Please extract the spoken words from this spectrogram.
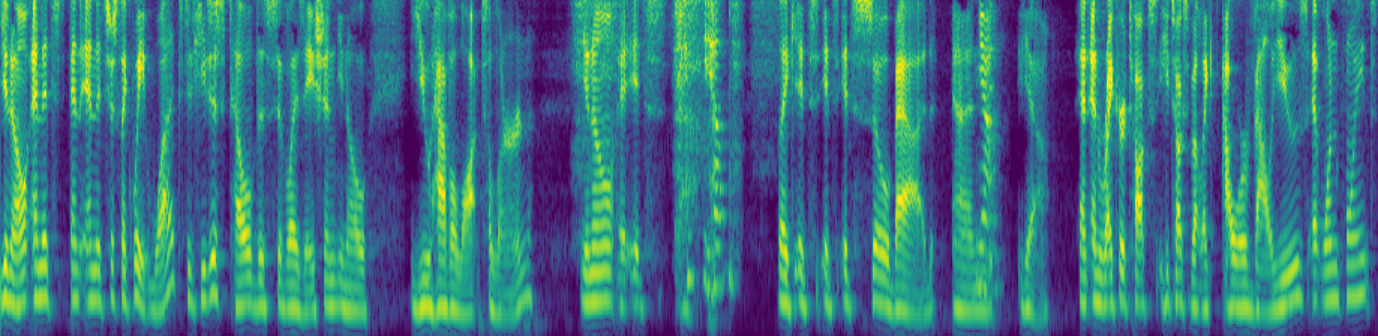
You know, and it's and and it's just like, wait, what? Did he just tell this civilization, you know, you have a lot to learn? You know, it's yeah. Like it's it's it's so bad and yeah. Yeah. And and Riker talks he talks about like our values at one point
